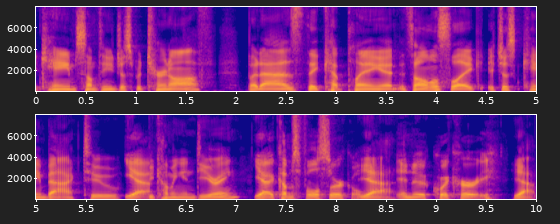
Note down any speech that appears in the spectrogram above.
became something you just would turn off but as they kept playing it it's almost like it just came back to Yeah. becoming endearing Yeah, it comes full circle. Yeah. In a quick hurry. yeah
